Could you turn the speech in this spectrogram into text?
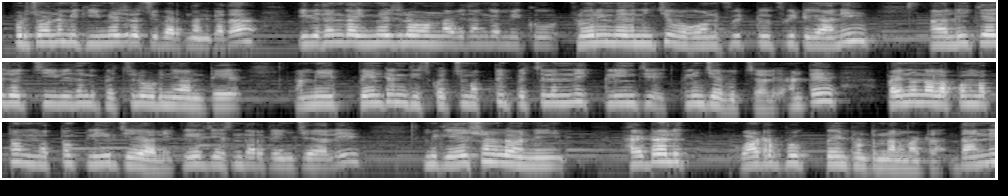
ఇప్పుడు చూడండి మీకు ఇమేజ్లో చూపెడుతున్నాను కదా ఈ విధంగా ఇమేజ్లో ఉన్న విధంగా మీకు ఫ్లోరింగ్ మీద నుంచి ఒక వన్ ఫీట్ టూ ఫీట్ కానీ లీకేజ్ వచ్చి ఈ విధంగా పెచ్చులు ఉడినాయి అంటే మీ పెయింటర్ని తీసుకొచ్చి మొత్తం పెచ్చులన్నీ క్లీన్ చే క్లీన్ చేయించాలి అంటే పైన ఉన్న లప్పం మొత్తం మొత్తం క్లియర్ చేయాలి. క్లియర్ చేసిన తర్వాత ఏం చేయాలి? మీకు ఏషియన్లోని హైడ్రాలిక్ వాటర్ ప్రూఫ్ పెయింట్ ఉంటుందన్నమాట. దాన్ని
